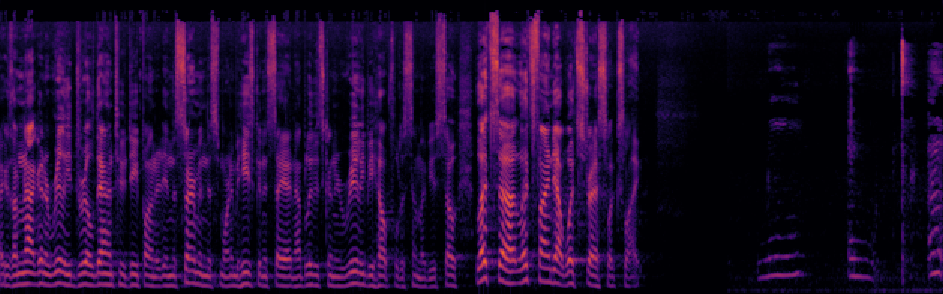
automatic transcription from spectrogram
because I'm not going to really drill down too deep on it in the sermon this morning, but he's going to say it, and I believe it's going to really be helpful to some of you. So let's, uh, let's find out what stress looks like. Me and and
